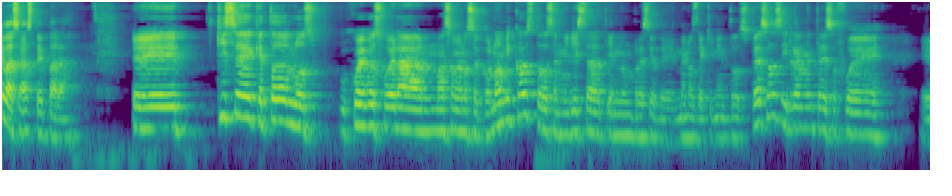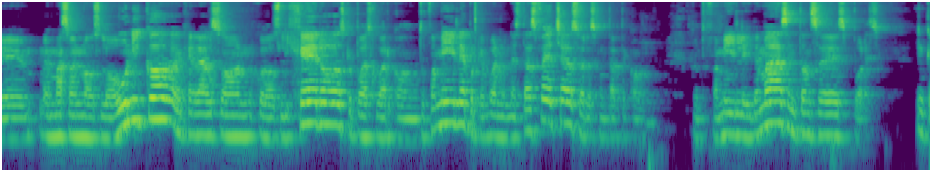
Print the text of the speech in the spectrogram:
Te basaste para...? Eh, quise que todos los juegos fueran más o menos económicos. Todos en mi lista tienen un precio de menos de 500 pesos y realmente eso fue eh, más o menos lo único. En general son juegos ligeros que puedes jugar con tu familia porque bueno, en estas fechas sueles juntarte con, con tu familia y demás. Entonces, por eso. Ok.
